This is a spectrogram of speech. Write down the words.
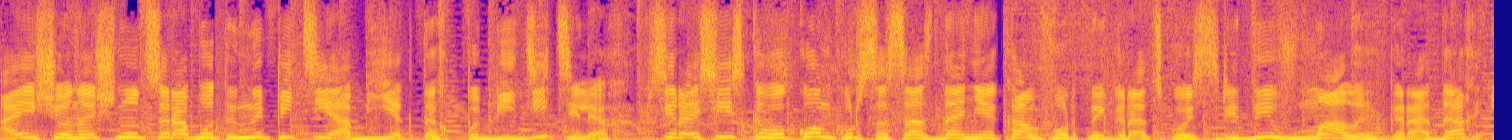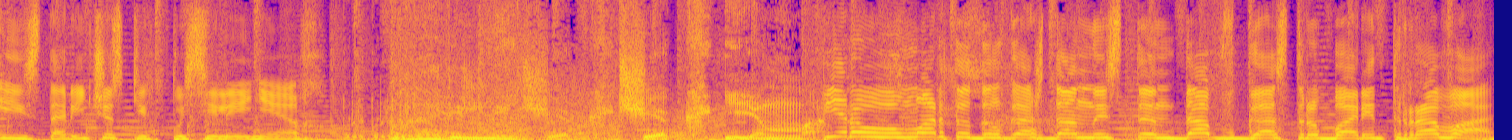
А еще начнутся работы на пяти объектах-победителях Всероссийского конкурса создания комфортной городской среды в малых городах и исторических поселениях. Правильный чек. Чек-ин. 1 марта долгожданный стендап в гастробаре «Трава».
